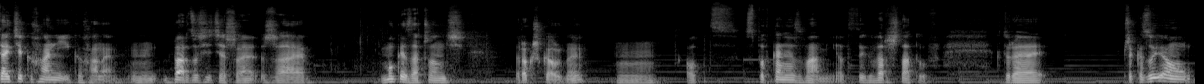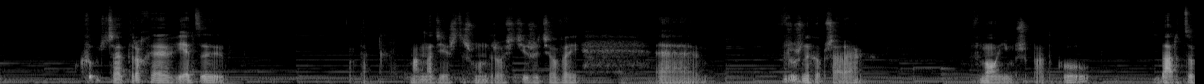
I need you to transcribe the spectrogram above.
Witajcie kochani i kochane. Mm, Bardzo się cieszę, że mogę zacząć rok szkolny mm, od spotkania z wami, od tych warsztatów, które przekazują, kurczę, trochę wiedzy, no tak, mam nadzieję, że też mądrości życiowej e, w różnych obszarach. W moim przypadku w bardzo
